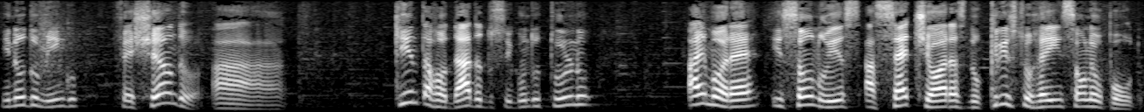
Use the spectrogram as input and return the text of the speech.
E no domingo, fechando a quinta rodada do segundo turno, Aimoré e São Luís, às 7 horas, no Cristo Rei, em São Leopoldo.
